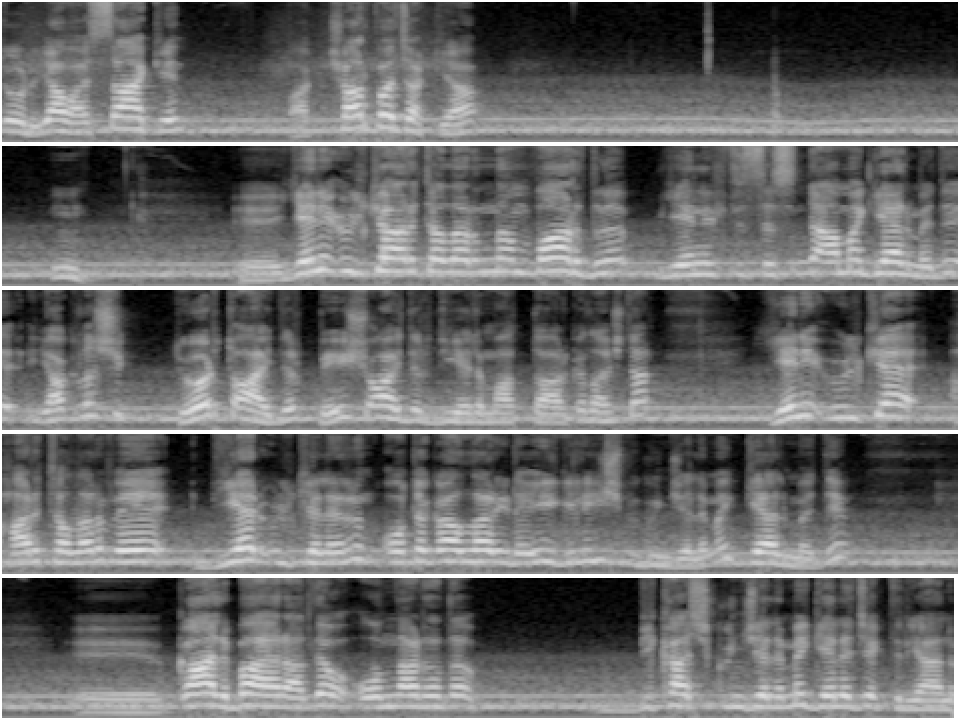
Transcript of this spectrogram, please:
dur yavaş sakin. Bak çarpacak ya. Ee, yeni ülke haritalarından vardı yenilik listesinde ama gelmedi. Yaklaşık 4 aydır 5 aydır diyelim hatta arkadaşlar. Yeni ülke haritaları ve diğer ülkelerin otogallarıyla ilgili hiçbir güncelleme gelmedi. Ee, galiba herhalde onlarda da birkaç güncelleme gelecektir yani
